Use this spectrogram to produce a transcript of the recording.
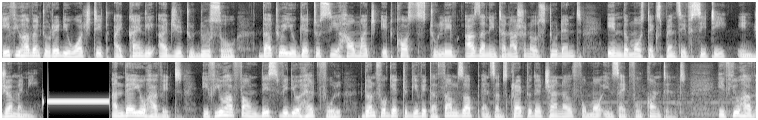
If you haven't already watched it, I kindly urge you to do so. That way you get to see how much it costs to live as an international student in the most expensive city in Germany. And there you have it. If you have found this video helpful, don't forget to give it a thumbs up and subscribe to the channel for more insightful content. If you have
